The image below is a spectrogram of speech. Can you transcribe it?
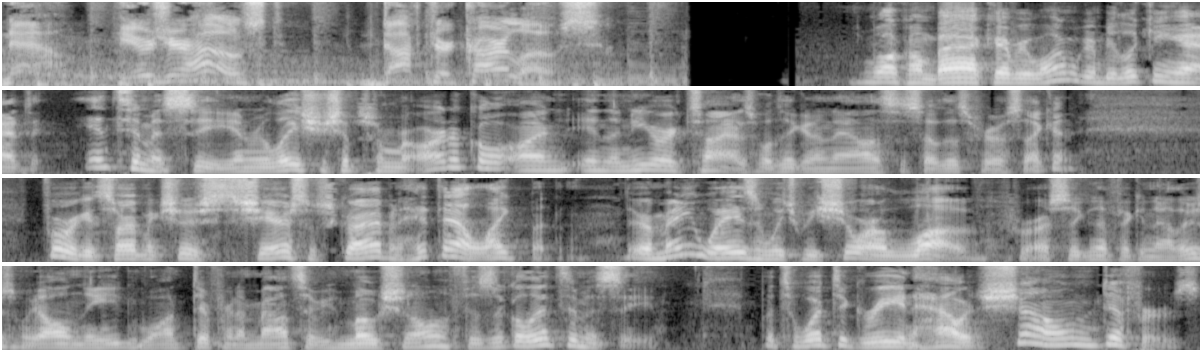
Now, here's your host, Dr. Carlos. Welcome back, everyone. We're going to be looking at intimacy and relationships from an article on in the New York Times. We'll take an analysis of this for a second. Before we get started, make sure to share, subscribe, and hit that like button. There are many ways in which we show our love for our significant others. We all need and want different amounts of emotional and physical intimacy, but to what degree and how it's shown differs.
